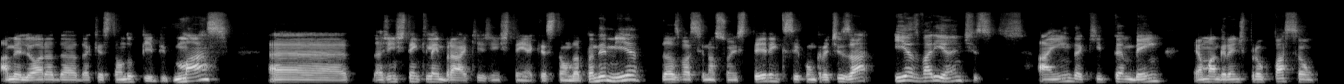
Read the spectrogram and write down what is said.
à melhora da, da questão do PIB. Mas a gente tem que lembrar que a gente tem a questão da pandemia, das vacinações terem que se concretizar e as variantes, ainda que também é uma grande preocupação.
